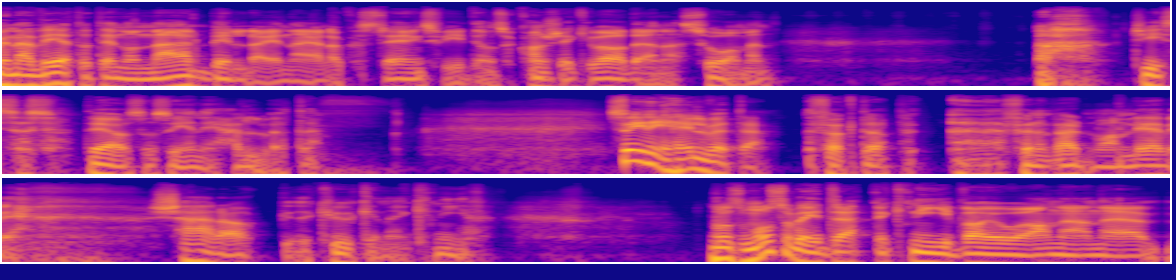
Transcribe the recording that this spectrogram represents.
Men jeg vet at det er noen nærbilder i den kastreringsvideoen, så kanskje det ikke var det jeg så, men ah, Jesus, det er altså så inn i helvete. Så inn i helvete, fucked up, eh, for en verden man lever i. Skjære av kuken en kniv. Noen som også ble drept med kniv, var jo han en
